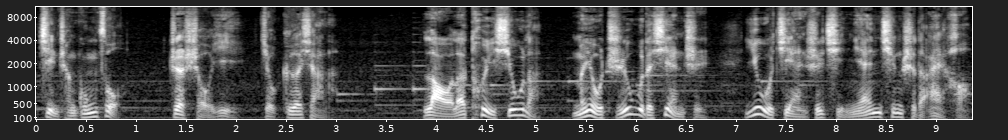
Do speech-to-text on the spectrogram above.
进城工作，这手艺就搁下了。老了退休了，没有职务的限制，又捡拾起年轻时的爱好。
